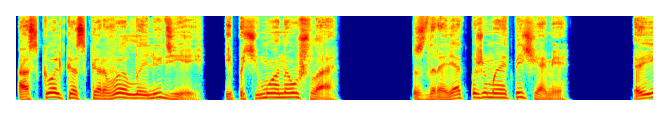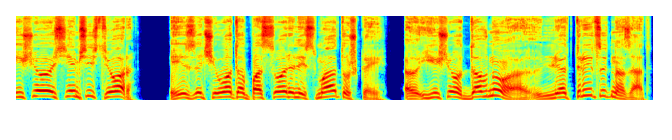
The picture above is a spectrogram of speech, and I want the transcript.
А сколько с Карвеллой людей? И почему она ушла? Здоровяк пожимает плечами. «Еще семь сестер. Из-за чего-то поссорились с матушкой. Э, Еще давно, лет тридцать назад».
